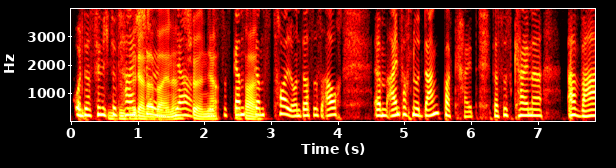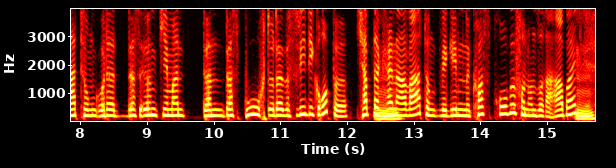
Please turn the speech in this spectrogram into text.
Und das finde ich total schön. Dabei, ne? ja, schön. Ja, das ist ganz, total. ganz toll. Und das ist auch ähm, einfach nur Dankbarkeit. Das ist keine Erwartung oder dass irgendjemand dann das bucht oder das ist wie die Gruppe. Ich habe da mhm. keine Erwartung. Wir geben eine Kostprobe von unserer Arbeit. Mhm.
